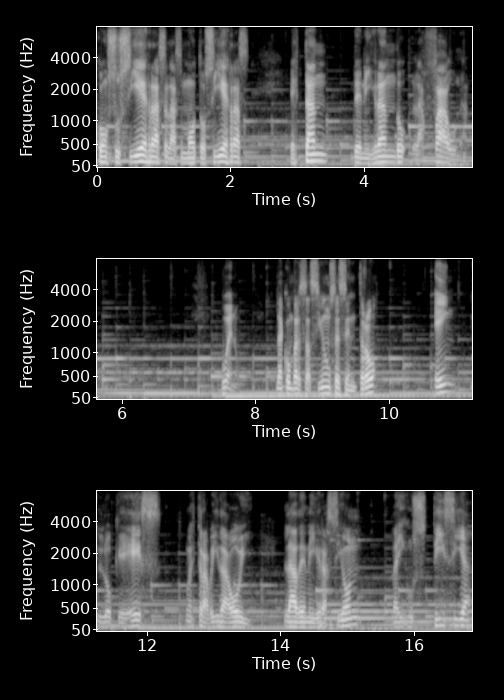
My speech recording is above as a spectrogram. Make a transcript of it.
con sus sierras, las motosierras, están denigrando la fauna. Bueno, la conversación se centró en lo que es nuestra vida hoy, la denigración, la injusticia,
